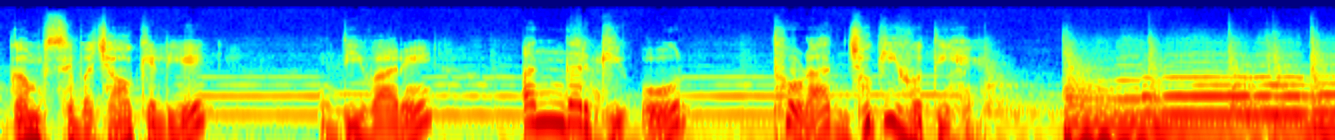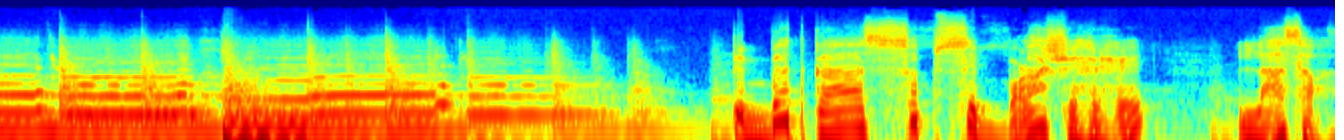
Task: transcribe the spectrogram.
भूकंप से बचाव के लिए दीवारें अंदर की ओर थोड़ा झुकी होती हैं। तिब्बत का सबसे बड़ा शहर है लासा।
